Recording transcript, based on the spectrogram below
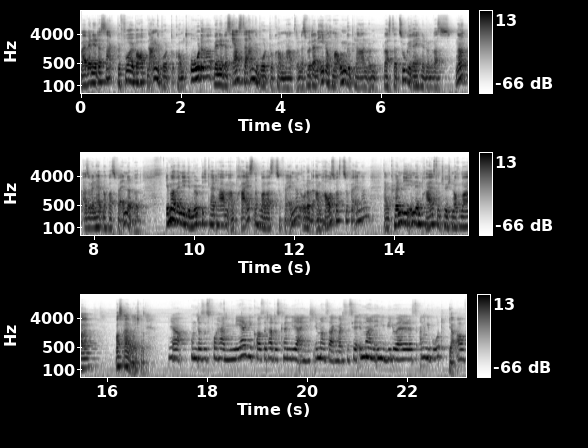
Weil wenn ihr das sagt, bevor ihr überhaupt ein Angebot bekommt, oder wenn ihr das erste Angebot bekommen habt und das wird dann eh nochmal umgeplant und was dazugerechnet und was, ne? also wenn halt noch was verändert wird. Immer wenn die die Möglichkeit haben, am Preis nochmal was zu verändern oder am Haus was zu verändern, dann können die in den Preis natürlich nochmal was reinrechnen. Ja, und dass es vorher mehr gekostet hat, das können die ja eigentlich immer sagen, weil es ist ja immer ein individuelles Angebot ja. auf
